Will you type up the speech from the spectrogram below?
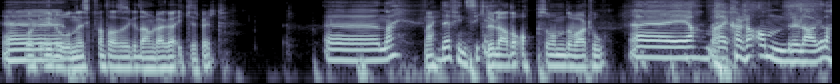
Vårt Eh, ironisk fantastiske damelag har ikke spilt. Eh, nei, Nei. det fins ikke. Du la det opp som om det var to. Uh, ja, nei, Kanskje andre laget, da.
